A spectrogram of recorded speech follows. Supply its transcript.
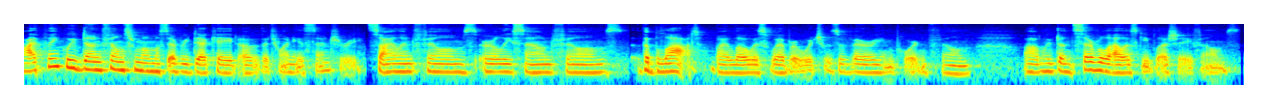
I think we've done films from almost every decade of the 20th century. Silent films, early sound films, The Blot by Lois Weber, which was a very important film. Uh, we've done several Alice Guy Blaché films.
